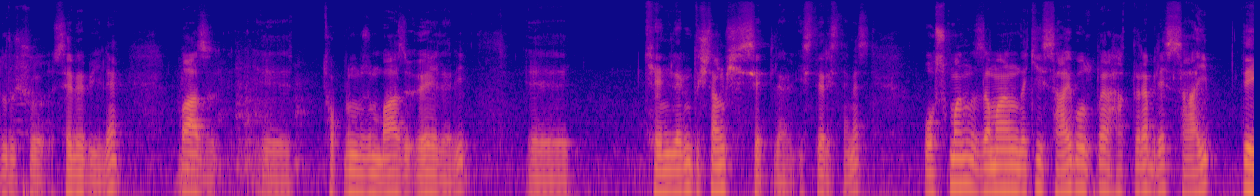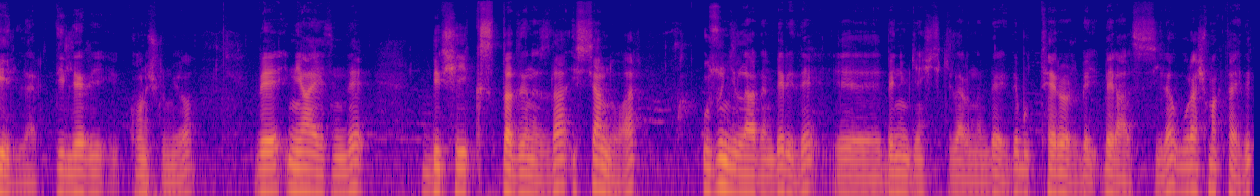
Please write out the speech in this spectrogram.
duruşu sebebiyle bazı e, toplumumuzun bazı öğeleri e, kendilerini dışlanmış hissettiler ister istemez. Osmanlı zamanındaki sahip oldukları haklara bile sahip değiller. Dilleri konuşulmuyor ve nihayetinde bir şeyi kısıtladığınızda isyan doğar. Uzun yıllardan beri de e, benim gençlik yıllarımdan beri de bu terör be- belasıyla uğraşmaktaydık.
